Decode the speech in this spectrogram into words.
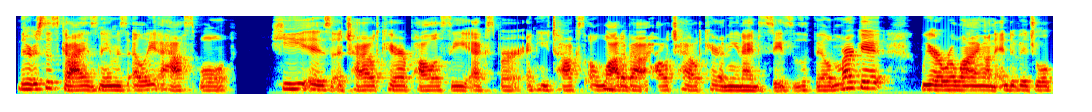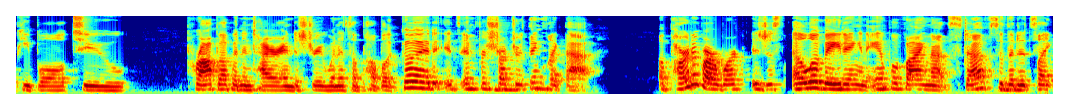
there's this guy, his name is Elliot Haspel. He is a child care policy expert and he talks a lot mm. about how child care in the United States is a failed market. We are relying on individual people to prop up an entire industry when it's a public good, it's infrastructure, mm-hmm. things like that. a part of our work is just elevating and amplifying that stuff so that it's like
